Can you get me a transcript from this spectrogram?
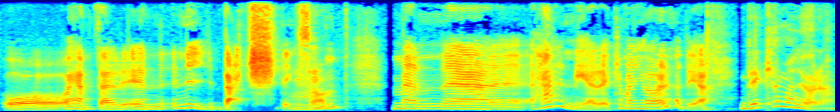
och, och hämtar en ny batch liksom. Mm. Men eh, här nere, kan man göra det? Det kan man göra.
